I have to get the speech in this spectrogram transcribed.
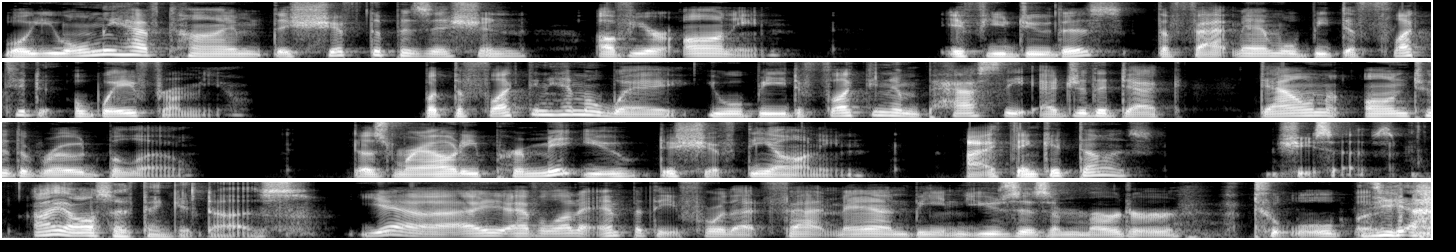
Well, you only have time to shift the position of your awning. If you do this, the fat man will be deflected away from you. But deflecting him away, you will be deflecting him past the edge of the deck down onto the road below. Does morality permit you to shift the awning? I think it does, she says. I also think it does. Yeah, I have a lot of empathy for that fat man being used as a murder tool, but Yeah,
